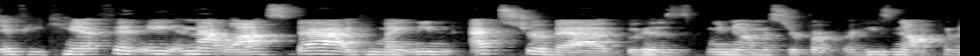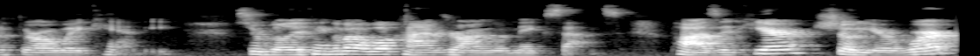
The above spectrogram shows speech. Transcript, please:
if he can't fit 8 in that last bag, he might need an extra bag because we know Mr. Booker, he's not going to throw away candy. So really think about what kind of drawing would make sense. Pause it here, show your work,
